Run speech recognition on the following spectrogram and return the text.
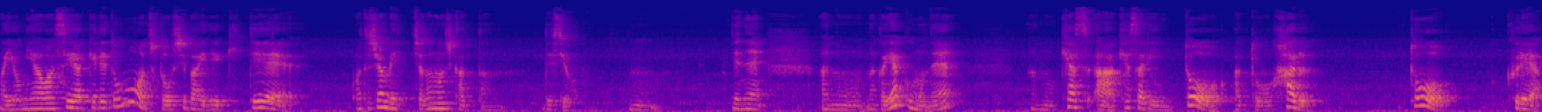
まあ、読み合わせやけれどもちょっとお芝居できて私はめっちゃ楽しかったんですよ、うん、でねあのなんか役もねあのキャスあキャサリンとあとハルとクレア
